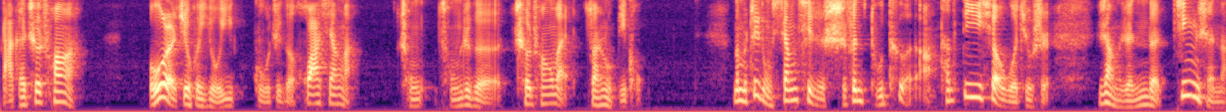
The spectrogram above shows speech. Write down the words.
打开车窗啊，偶尔就会有一股这个花香啊。从从这个车窗外钻入鼻孔，那么这种香气是十分独特的啊！它的第一效果就是让人的精神呢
